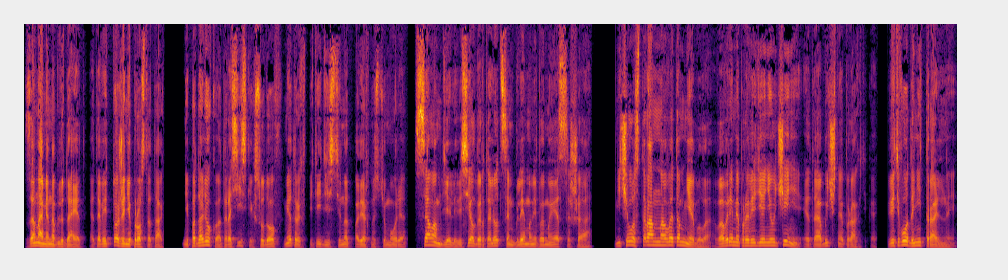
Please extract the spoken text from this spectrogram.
За нами наблюдает. Это ведь тоже не просто так. Неподалеку от российских судов, метрах в 50 над поверхностью моря, в самом деле висел вертолет с эмблемами ВМС США. Ничего странного в этом не было. Во время проведения учений это обычная практика. Ведь воды нейтральные.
